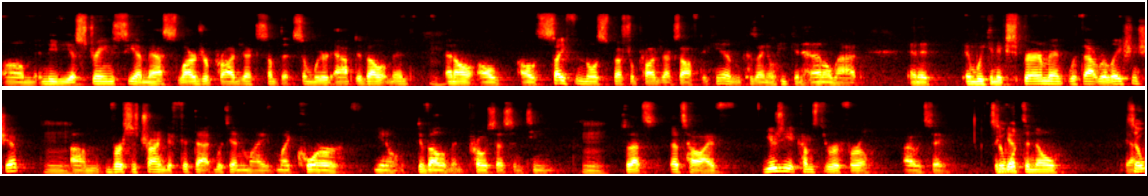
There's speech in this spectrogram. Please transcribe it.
Um, and maybe a strange CMS, larger projects, something, some weird app development, mm-hmm. and I'll, I'll I'll siphon those special projects off to him because I know he can handle that, and it and we can experiment with that relationship mm. um, versus trying to fit that within my my core you know development process and team. Mm. So that's that's how I've usually it comes through referral. I would say to so get what, to know. Yeah. So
